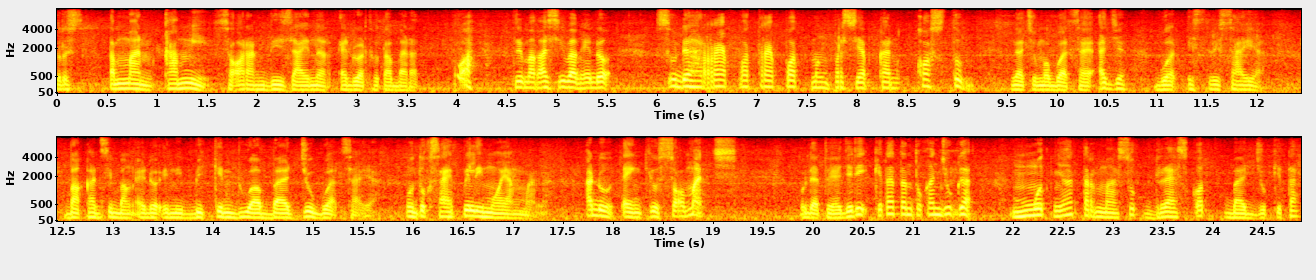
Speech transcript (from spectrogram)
Terus teman kami seorang desainer Edward Huta Barat. Wah terima kasih Bang Edo. Sudah repot-repot mempersiapkan kostum. Nggak cuma buat saya aja buat istri saya. Bahkan si Bang Edo ini bikin dua baju buat saya. Untuk saya pilih mau yang mana. Aduh thank you so much. Udah tuh ya jadi kita tentukan juga. Moodnya termasuk dress code baju kita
